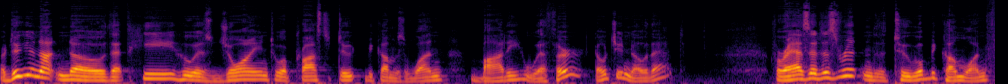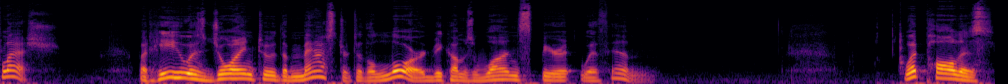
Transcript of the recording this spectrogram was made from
Or do you not know that he who is joined to a prostitute becomes one body with her? Don't you know that? For as it is written, the two will become one flesh. But he who is joined to the master, to the Lord, becomes one spirit with him. What Paul is,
